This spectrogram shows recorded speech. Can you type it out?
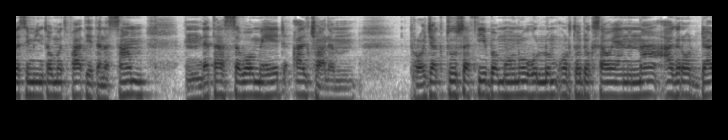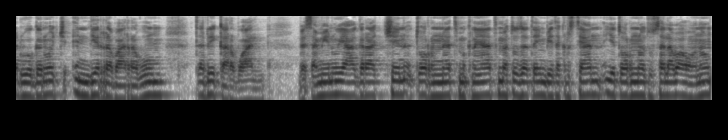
በሲሚንቶ መጥፋት የተነሳም እንደታሰበው መሄድ አልቻለም። ፕሮጀክቱ ሰፊ በመሆኑ ሁሉም ኦርቶዶክሳውያንና አገር ወዳድ ወገኖች እንዲረባረቡ ጥሪ ቀርቧል። በሰሜኑ የሀገራችን ጦርነት ምክንያት 109 ቤተ ክርስቲያን የጦርነቱ ሰለባ ሆነው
